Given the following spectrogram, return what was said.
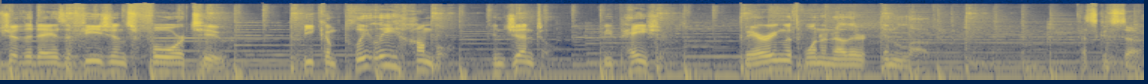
Scripture of the day is Ephesians 4 2. Be completely humble and gentle. Be patient, bearing with one another in love. That's good stuff.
